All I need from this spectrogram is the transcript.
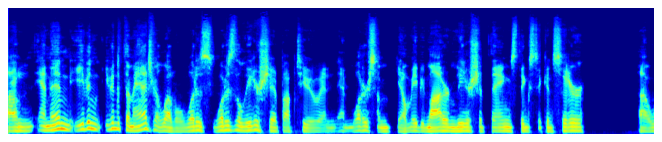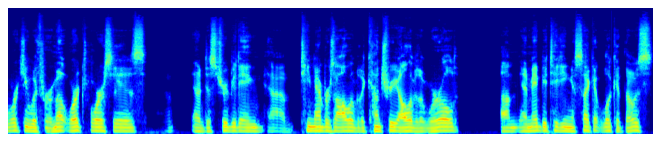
Um, and then even even at the management level, what is what is the leadership up to, and and what are some you know maybe modern leadership things things to consider? Uh, working with remote workforces, uh, distributing uh, team members all over the country, all over the world, um, and maybe taking a second look at those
